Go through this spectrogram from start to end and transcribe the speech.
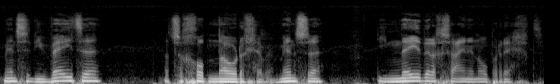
Mensen die weten dat ze God nodig hebben. Mensen die nederig zijn en oprecht.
